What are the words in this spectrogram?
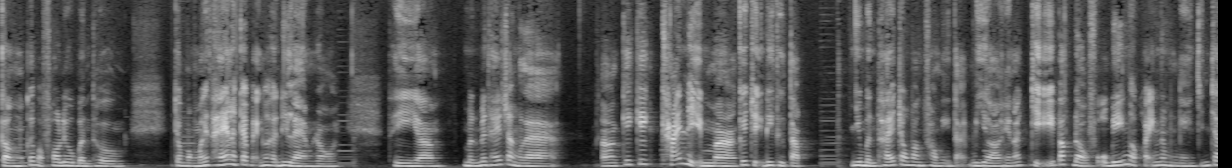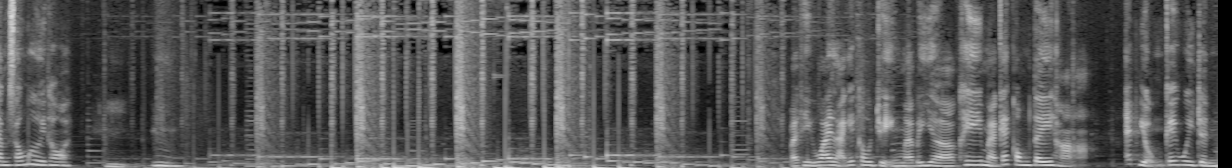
cần một cái portfolio bình thường. Trong vòng mấy tháng là các bạn có thể đi làm rồi. Thì uh, mình mới thấy rằng là uh, cái cái khái niệm mà cái chuyện đi thực tập như mình thấy trong văn phòng hiện tại bây giờ thì nó chỉ bắt đầu phổ biến vào khoảng năm 1960 thôi ừ. Ừ. vậy thì quay lại cái câu chuyện mà bây giờ khi mà các công ty họ áp dụng cái quy trình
